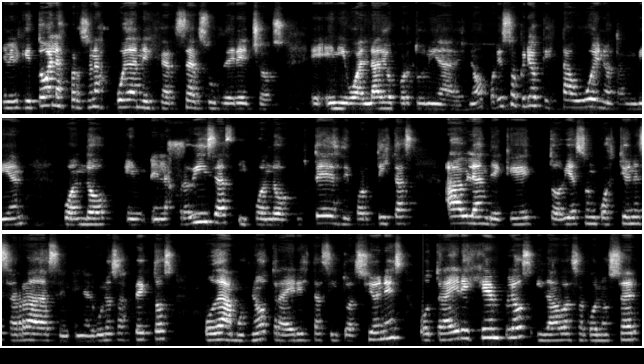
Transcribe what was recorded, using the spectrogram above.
en el que todas las personas puedan ejercer sus derechos eh, en igualdad de oportunidades, ¿no? Por eso creo que está bueno también cuando en, en las provincias y cuando ustedes deportistas hablan de que todavía son cuestiones cerradas en, algunos aspectos, podamos ¿no? traer estas situaciones o traer ejemplos y darlas a conocer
